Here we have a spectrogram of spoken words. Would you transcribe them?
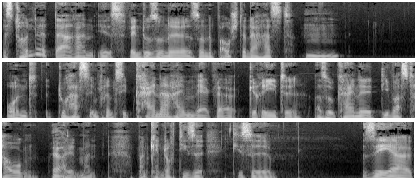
das Tolle daran ist, wenn du so eine, so eine Baustelle hast und du hast im Prinzip keine Heimwerkergeräte, also keine, die was taugen. Ja. Weil man, man kennt doch diese, diese sehr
